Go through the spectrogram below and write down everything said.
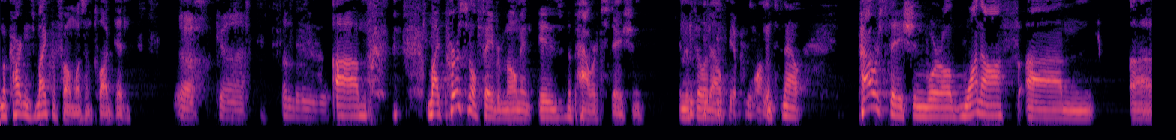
McCartney's microphone wasn't plugged in. Oh God, unbelievable. Um, my personal favorite moment is the power station in the Philadelphia performance. Now, Power Station were a one-off um, uh,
